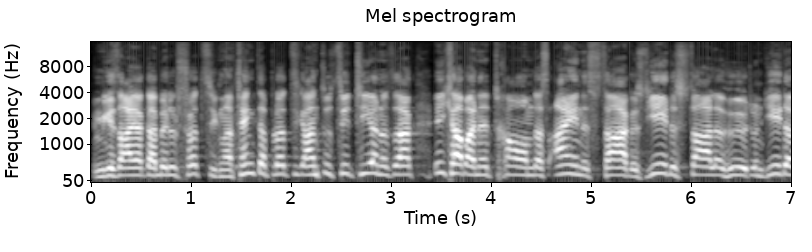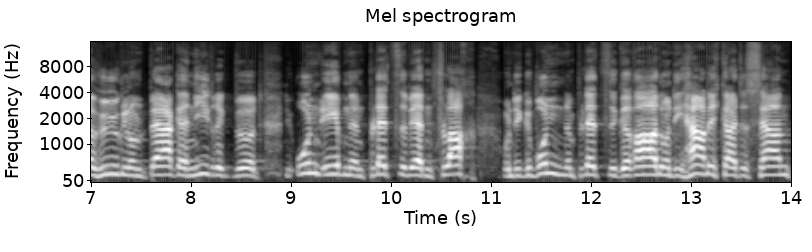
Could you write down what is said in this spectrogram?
Im Jesaja Kapitel 40. Und dann fängt er plötzlich an zu zitieren und sagt: Ich habe einen Traum, dass eines Tages jedes Tal erhöht und jeder Hügel und Berg erniedrigt wird. Die unebenen Plätze werden flach und die gewundenen Plätze gerade und die Herrlichkeit des Herrn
